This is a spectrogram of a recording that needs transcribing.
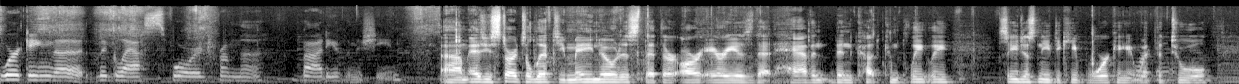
working the, the glass forward from the body of the machine. Um, as you start to lift, you may notice that there are areas that haven't been cut completely. So you just need to keep working it with the tool. it,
